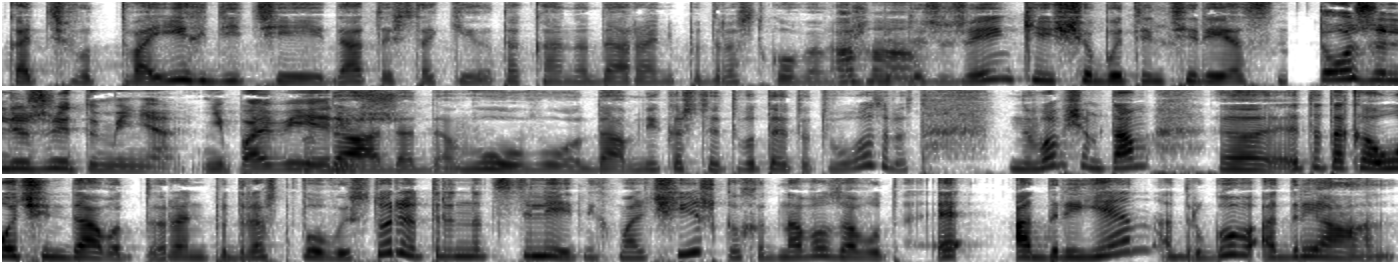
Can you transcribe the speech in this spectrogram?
Кать, вот твоих детей, да, то есть такие, такая она, да, ранее подростковая, может ага. быть, даже Женьке еще будет интересно. Тоже лежит у меня, не поверишь. Да, да, да, во-во, да, мне кажется, это вот этот возраст. Ну, в общем, там э, это такая очень, да, вот ранее подростковая история о 13-летних мальчишках, одного зовут э Адриен, а другого Адриан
